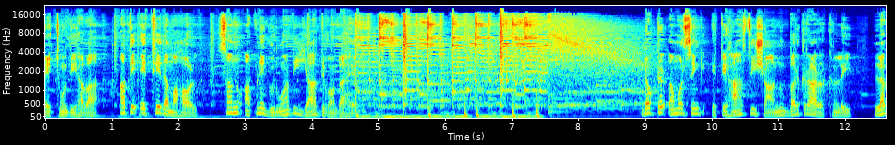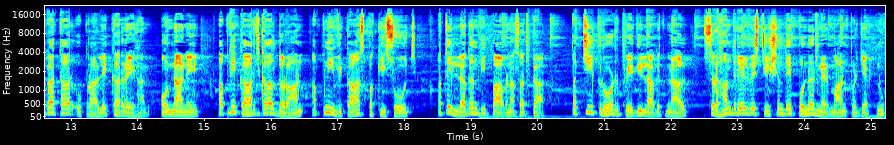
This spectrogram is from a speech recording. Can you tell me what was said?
ਇੱਥੋਂ ਦੀ ਹਵਾ ਅਤੇ ਇੱਥੇ ਦਾ ਮਾਹੌਲ ਸਾਨੂੰ ਆਪਣੇ ਗੁਰੂਆਂ ਦੀ ਯਾਦ ਦਿਵਾਉਂਦਾ ਹੈ। ਡਾਕਟਰ ਅਮਰ ਸਿੰਘ ਇਤਿਹਾਸ ਦੀ ਸ਼ਾਨ ਨੂੰ ਬਰਕਰਾਰ ਰੱਖਣ ਲਈ ਲਗਾਤਾਰ ਉਪਰਾਲੇ ਕਰ ਰਹੇ ਹਨ। ਉਹਨਾਂ ਨੇ ਆਪਣੇ ਕਾਰਜਕਾਲ ਦੌਰਾਨ ਆਪਣੀ ਵਿਕਾਸ ਪੱਕੀ ਸੋਚ ਅਤੇ ਲਗਨ ਦੀ ਭਾਵਨਾ ਸਦਕਾ 25 ਕਰੋੜ ਰੁਪਏ ਦੀ ਲਾਗਤ ਨਾਲ ਸਰਹੰਦ ਰੇਲਵੇ ਸਟੇਸ਼ਨ ਦੇ ਪੁਨਰ ਨਿਰਮਾਣ ਪ੍ਰੋਜੈਕਟ ਨੂੰ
